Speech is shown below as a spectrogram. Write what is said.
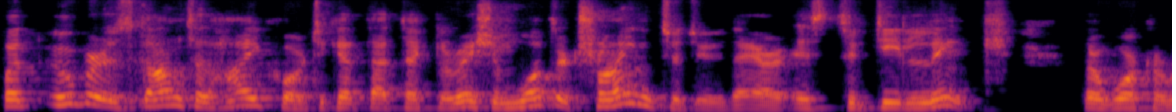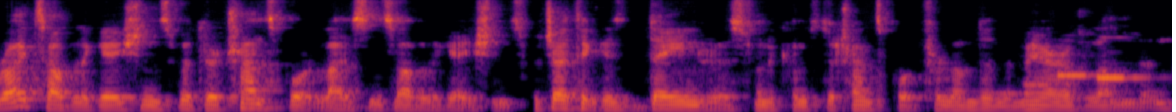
But Uber has gone to the High Court to get that declaration. What they're trying to do there is to delink their worker rights obligations with their transport license obligations, which I think is dangerous when it comes to Transport for London, the Mayor of London.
